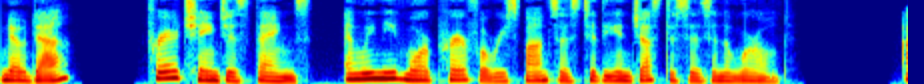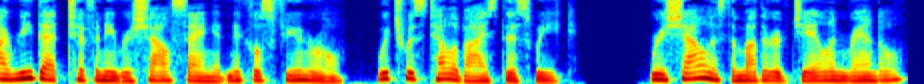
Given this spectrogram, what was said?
No duh? Prayer changes things, and we need more prayerful responses to the injustices in the world. I read that Tiffany Rachal sang at Nichols' funeral, which was televised this week. Rachal is the mother of Jalen Randle,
